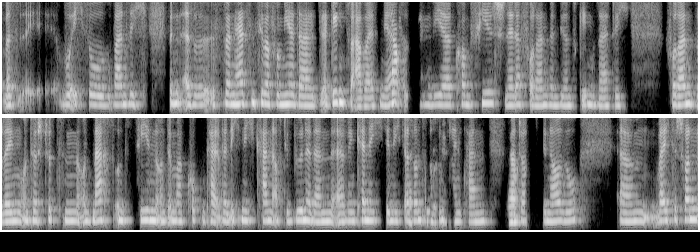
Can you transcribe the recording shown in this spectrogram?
was, wo ich so wahnsinnig bin, also ist so ein Herzensthema von mir, da dagegen zu arbeiten, ja. ja. Sagen, wir kommen viel schneller voran, wenn wir uns gegenseitig voranbringen, unterstützen und nach uns ziehen und immer gucken kann, wenn ich nicht kann auf die Bühne, dann äh, wen kenne ich, den ich da sonst noch hinbringen kann. Ja. Mein Job genauso ähm, weil ich das schon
